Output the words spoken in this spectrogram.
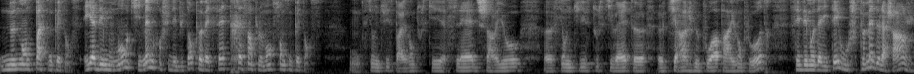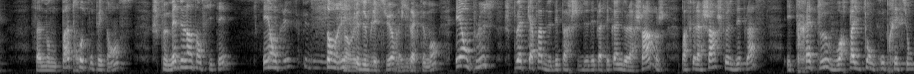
ne demande pas de compétences. Et il y a des mouvements qui, même quand je suis débutant, peuvent être faits très simplement sans compétences. Donc, si on utilise par exemple tout ce qui est sled, chariot, euh, si on utilise tout ce qui va être euh, tirage de poids par exemple ou autre, c'est des modalités où je peux mettre de la charge, ça ne demande pas trop de compétences, je peux mettre de l'intensité, Et Sans en- risque de... sans risque de risque, blessure, exactement. Et en plus, je peux être capable de, dépa- de déplacer quand même de la charge, parce que la charge que je déplace est très peu, voire pas du tout en compression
